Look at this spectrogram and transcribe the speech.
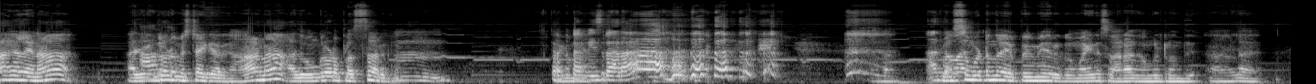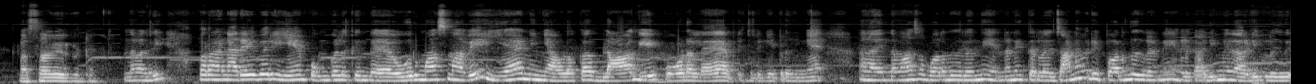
ஆகலைன்னா அது எங்களோட மிஸ்டேக்காக இருக்கு. ஆனால் அது உங்களோட ப்ளஸ்ஸாக இருக்கும் கரெக்டாக பேசுகிறாரா ப்ளஸ் மட்டும்தான் எப்பயுமே இருக்கும். மைனஸ் வராது உங்கள்கிட்ட இருந்து. அதனால் ப்ளஸ்ஸாகவே இருக்கட்டும். இந்த மாதிரி. அப்புறம் நிறைய பேர் ஏன் பொங்கலுக்கு இந்த ஒரு மாதமாகவே ஏன் நீங்கள் அவ்வளோக்கா பிளாகே போடலை அப்படின்னு சொல்லி கேட்டிருந்தீங்க. இந்த மாதம் பிறந்ததுலேருந்து என்னன்னே தெரில ஜனவரி பிறந்ததுலேருந்து எங்களுக்கு அடிமையில் அடி விழுகுது.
